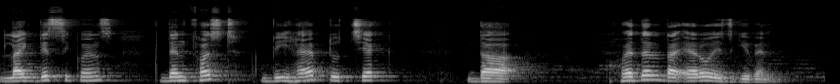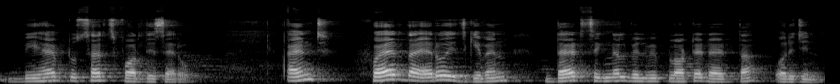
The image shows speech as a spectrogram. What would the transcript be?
like this sequence then first we have to check the whether the arrow is given. We have to search for this arrow. And where the arrow is given that signal will be plotted at the origin.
